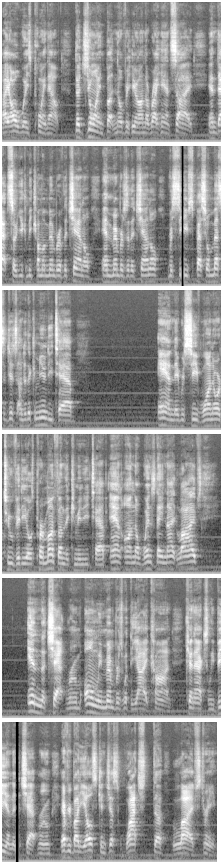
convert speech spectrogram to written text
I always point out the join button over here on the right hand side. And that's so you can become a member of the channel. And members of the channel receive special messages under the community tab and they receive one or two videos per month on the community tab and on the Wednesday night lives in the chat room. Only members with the icon can actually be in the chat room. Everybody else can just watch the live stream.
